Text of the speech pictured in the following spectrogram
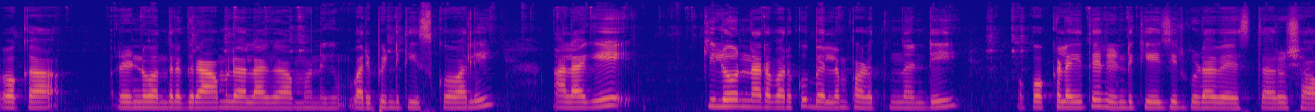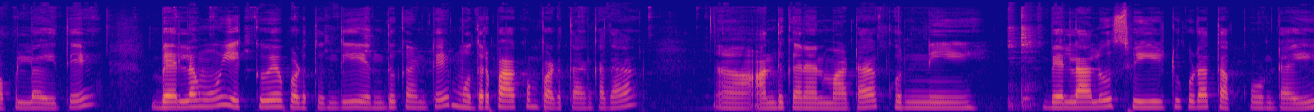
ఒక రెండు వందల గ్రాములు అలాగా మనకి వరిపిండి తీసుకోవాలి. అలాగే కిలోన్నర వరకు బెల్లం పడుతుందండి. ఒక్కొక్కరైతే రెండు కేజీలు కూడా వేస్తారు షాపుల్లో అయితే. బెల్లము ఎక్కువే పడుతుంది. ఎందుకంటే ముద్రపాకం పడతాం కదా. అందుకని అనమాట కొన్ని బెల్లాలు స్వీట్ కూడా తక్కువ ఉంటాయి.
